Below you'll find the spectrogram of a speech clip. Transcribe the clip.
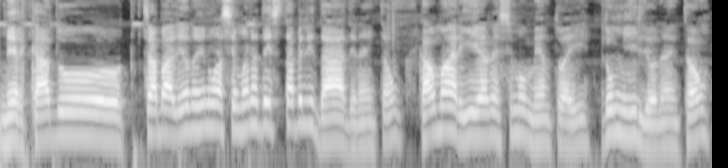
mercado trabalhando aí numa semana de estabilidade, né? Então, calmaria nesse momento aí do milho, né? Então,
